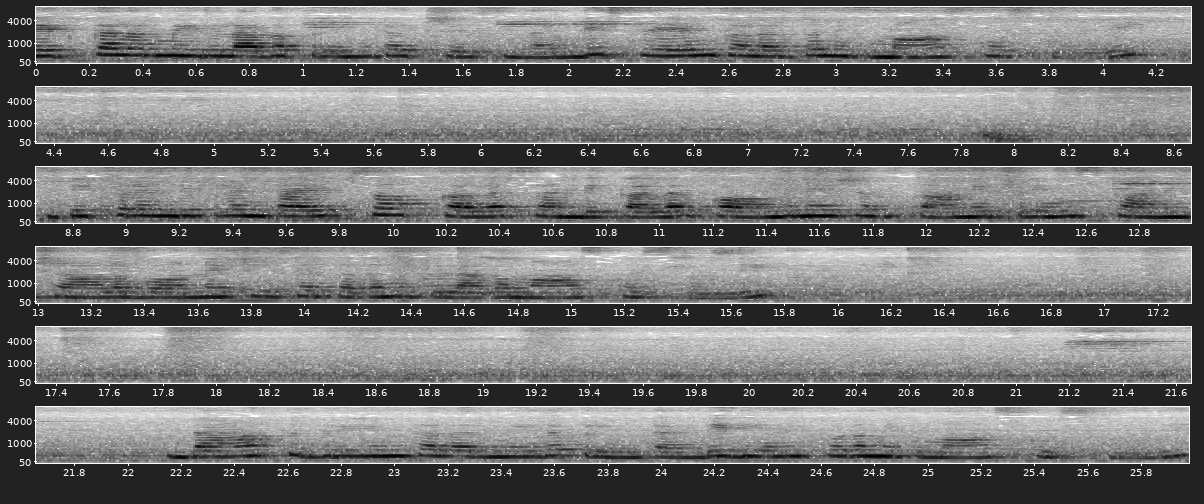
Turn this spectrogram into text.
రెడ్ కలర్ మీద ఇలాగా ప్రింట్ వచ్చేసిందండి. సేమ్ కలర్తో మీకు మాస్క్ వస్తుంది. Different different types of colours అండి. కలర్ కాంబినేషన్స్ కానీ ప్రింట్స్ కానీ చాలా బాగున్నాయి. చూసారు కదా మీకు ఇలాగా మాస్క్ వస్తుంది. డార్క్ గ్రీన్ కలర్ మీద ప్రింట్ అండి. దీనికి కూడా మీకు మాస్క్ వస్తుంది.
